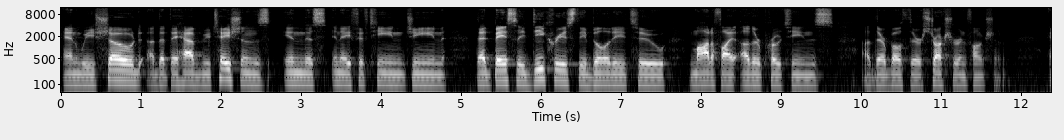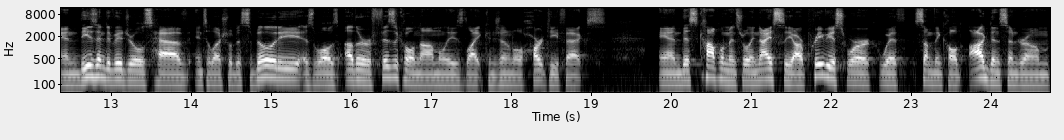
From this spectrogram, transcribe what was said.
and we showed uh, that they have mutations in this NAA15 gene that basically decrease the ability to modify other proteins, uh, their, both their structure and function. And these individuals have intellectual disability as well as other physical anomalies like congenital heart defects. And this complements really nicely our previous work with something called Ogden syndrome,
